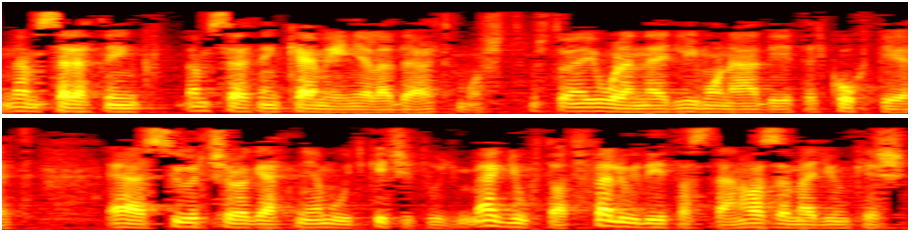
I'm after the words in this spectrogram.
nem, szeretnénk, nem szeretnénk kemény eledelt most. Most olyan jó lenne egy limonádét, egy koktélt elszürcsölgetni, úgy kicsit úgy megnyugtat, felüdít, aztán hazamegyünk, és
